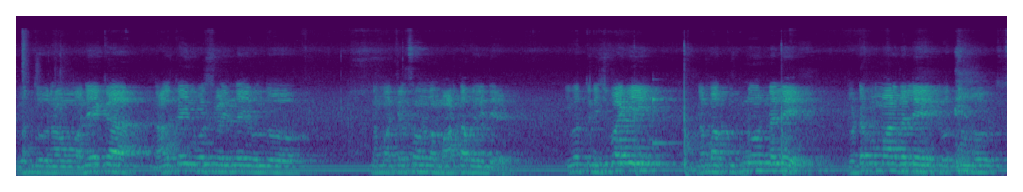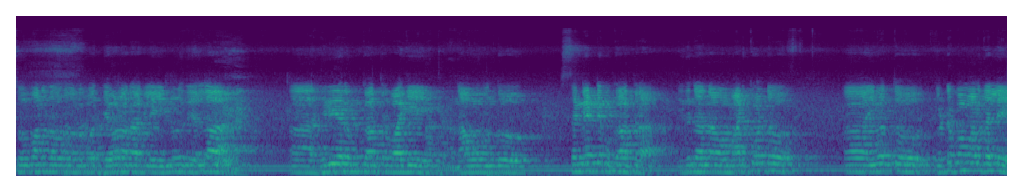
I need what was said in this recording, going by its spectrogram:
ಇವತ್ತು ನಾವು ಅನೇಕ ನಾಲ್ಕೈದು ವರ್ಷಗಳಿಂದ ಈ ಒಂದು ನಮ್ಮ ಕೆಲಸವನ್ನು ನಾವು ಮಾಡ್ತಾ ಬಂದಿದ್ದೇವೆ. ಇವತ್ತು ನಿಜವಾಗಿ ನಮ್ಮ ಕುಗ್ನೂರಿನಲ್ಲಿ ದೊಡ್ಡ ಪ್ರಮಾಣದಲ್ಲಿ ಇವತ್ತು ಸೋಮಾನದವರು ನಮ್ಮ ದೇವಣರಾಗಲಿ ಇನ್ನುಳಿದ ಎಲ್ಲ ಹಿರಿಯರ ಮುಖಾಂತರವಾಗಿ ನಾವು ಒಂದು ಸಂಘಟನೆ ಮುಖಾಂತರ ಇದನ್ನು ನಾವು ಮಾಡಿಕೊಂಡು ಇವತ್ತು ದೊಡ್ಡ ಪ್ರಮಾಣದಲ್ಲಿ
